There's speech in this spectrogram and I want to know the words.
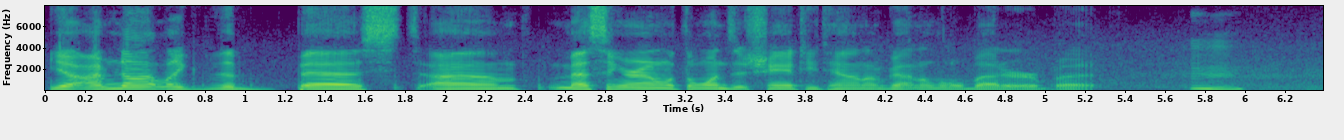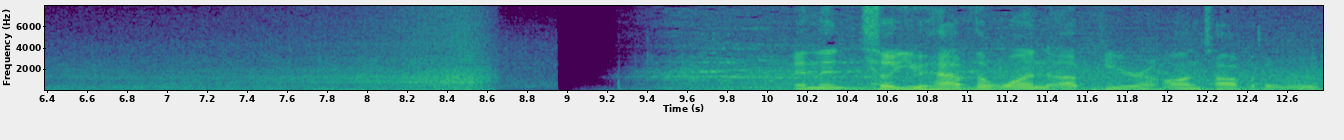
Yeah, I'm not like the best. Um, messing around with the ones at Shantytown, I've gotten a little better, but mm, and then so you have the one up here on top of the roof.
